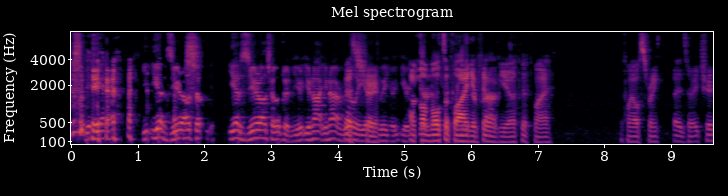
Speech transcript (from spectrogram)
Yeah. you, you have zero you have zero children. You're, you're not you're not really uh, doing your, your I'm your- not multiplying your and filling the earth with my with my offspring. That is very true.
